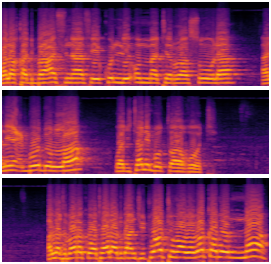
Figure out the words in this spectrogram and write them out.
Walakad baathna fi kulli ummatin rasula an ibudu llah wajtanibu taghut allah tabaraka wataala atuga nti twatuma ababaka bonna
